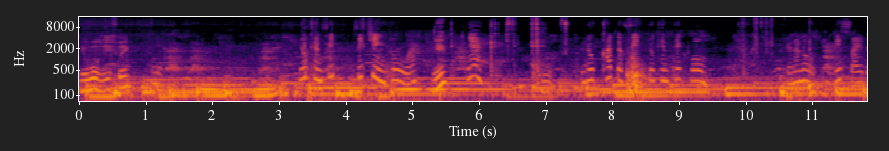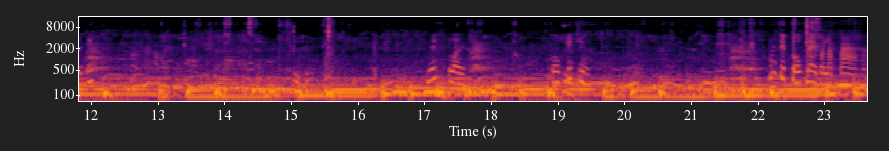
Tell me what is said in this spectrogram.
You walk this way? Yeah you can fit fishing too อะ Yeah? yeah you cut the fish you can take home you know no this side the this this way go fishing มันจะตกได้บละปลาค่ะ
